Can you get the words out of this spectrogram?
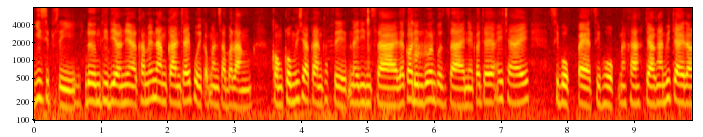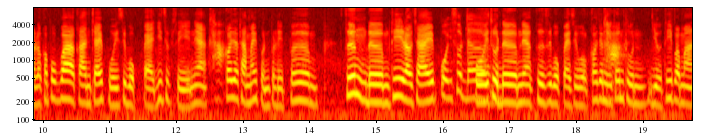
24 เดิมทีเดียวเนี่ยคำแนะนำการใช้ปุ๋ยกับมันสำปะหลัง ของกรมวิชาการเกษตรในดินทราย แล้วก็ดินร่วนบนทรายเนี่ยก็จะให้ใช้ 16 8 16 นะคะ จากงานวิจัยเราเราก็พบว่าการใช้ปุ๋ย 16 8 24 เนี่ยค่ะก็จะทำให้ผลผลิตเพิ่มซึ่งเดิมที่เราใช้ปุ๋ยสูตรเดิมปุ๋ยสูตรเดิมเนี่ยคือ 16 8 16 ก็จะมีค่ะต้นทุนอยู่ที่ประมาณ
